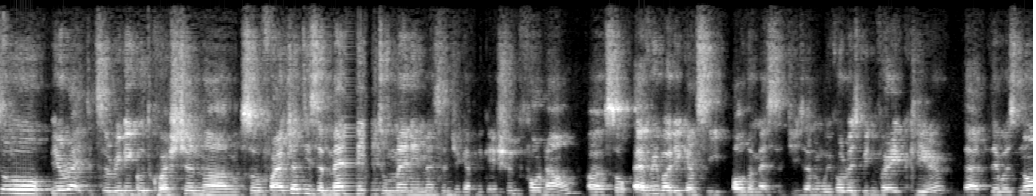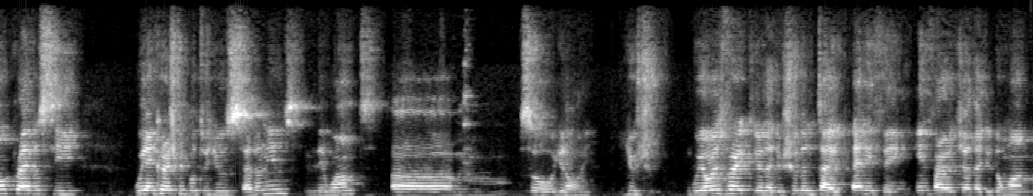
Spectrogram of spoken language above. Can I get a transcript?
So you're right, it's a really good question. Um, so FireChat is a many-to-many messaging application for now. Uh, so everybody can see all the messages. I mean, we've always been very clear that there was no privacy. We encourage people to use pseudonyms if they want. Um, so, you know, you we're always very clear that you shouldn't type anything in FireChat that you don't want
